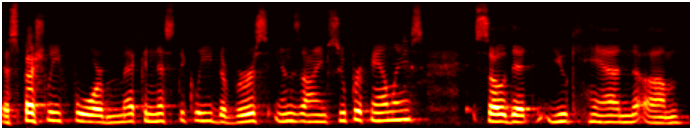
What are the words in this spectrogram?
especially for mechanistically diverse enzyme superfamilies, so that you can um,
